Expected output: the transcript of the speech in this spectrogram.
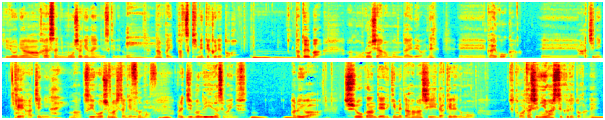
非常に林さんに申し訳ないんですけれども、えー、なんか一発決めてくれと。例えばあのロシアの問題ではね、えー、外交官えー、8人計8人、はい、まあ、追放しましたけれども、ね、あれ自分で言い出せばいいんです、うんうん、あるいは首相官邸で決めた話だけれどもちょっと私に言わせてくれとかね、うん、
